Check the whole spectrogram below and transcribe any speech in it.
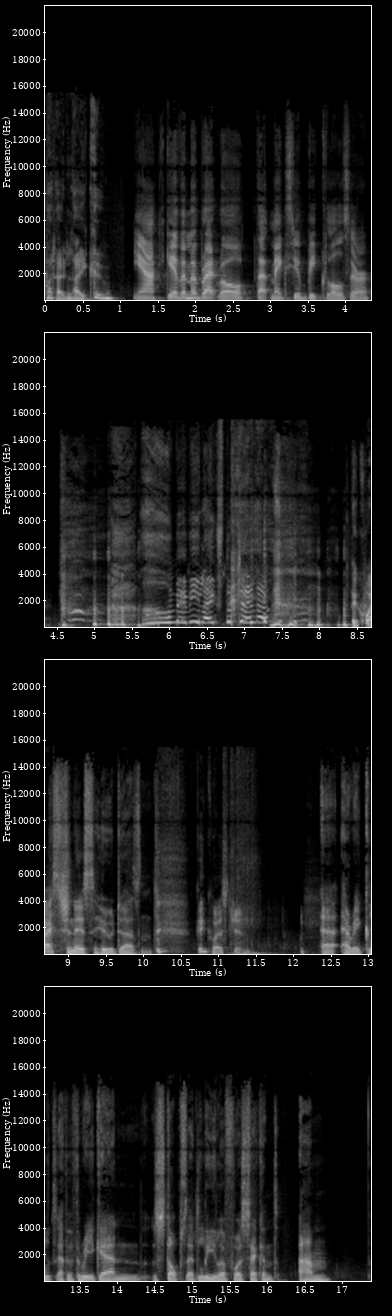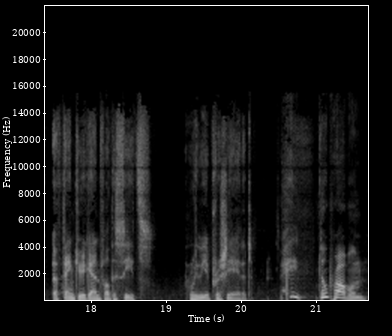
but I like him. Yeah, give him a bread roll. That makes you be closer. Oh, maybe he likes Nutella. The question is who doesn't? Good question. Uh, Eric looks at the three again, stops at Leela for a second. Um, uh, thank you again for the seats. Really appreciate it. Hey, no problem.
